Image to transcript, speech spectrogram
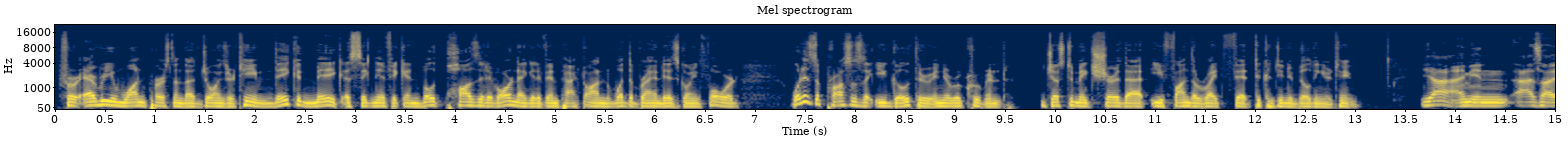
for every one person that joins your team, they could make a significant, both positive or negative impact on what the brand is going forward. What is the process that you go through in your recruitment just to make sure that you find the right fit to continue building your team? Yeah, I mean, as I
